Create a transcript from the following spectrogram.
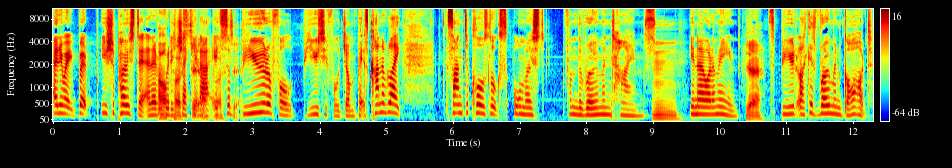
Anyway, but you should post it and everybody check it, it out. It's a it. beautiful, beautiful jumper. It's kind of like Santa Claus looks almost from the Roman times. Mm. You know what I mean? Yeah, It's beautiful, like it's Roman god.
